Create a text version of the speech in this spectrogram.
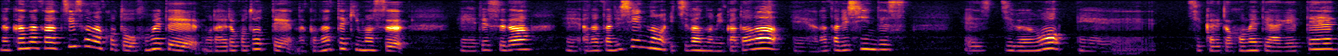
なかなか小さなことを褒めてもらえることってなくなってきます、えですが、えあなた自身の一番の味方は、えあなた自身です、え自分を、えしっかりと褒めてあげて、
